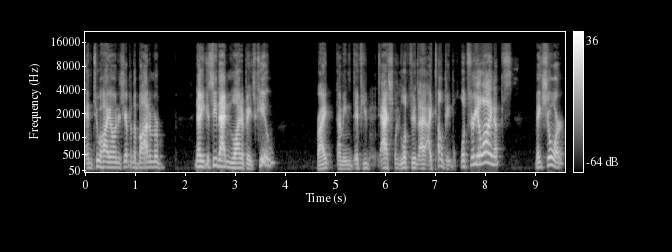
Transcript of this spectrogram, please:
and too high ownership, and the bottom are now you can see that in lineup HQ, right? I mean, if you actually look through that, I tell people look through your lineups, make sure,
